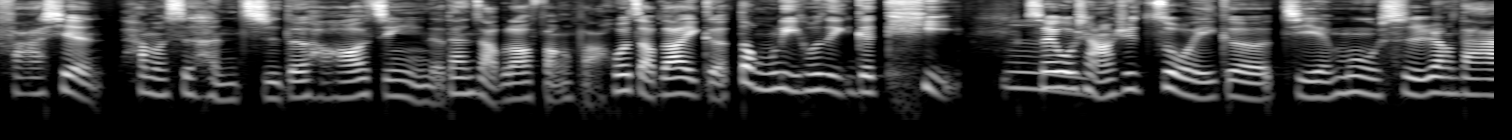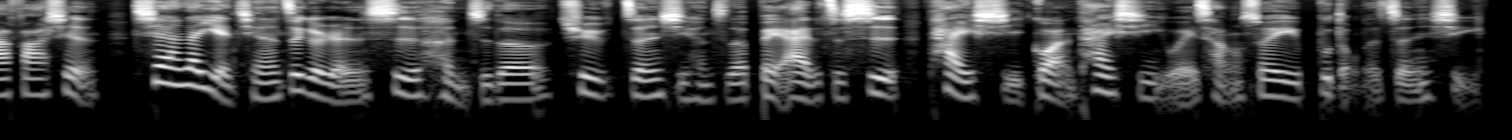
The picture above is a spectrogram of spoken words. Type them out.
发现他们是很值得好好经营的，但找不到方法，或者找不到一个动力，或者一个 key。嗯。所以我想要去做一个节目，是让大家发现现在在眼前的这个人是很值得去珍惜，很值得被爱的，只是太习惯、太习以为常，所以不懂得珍惜。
